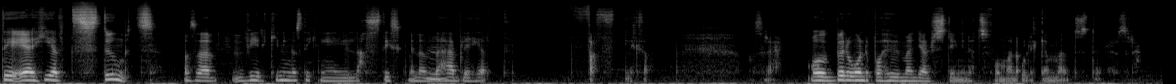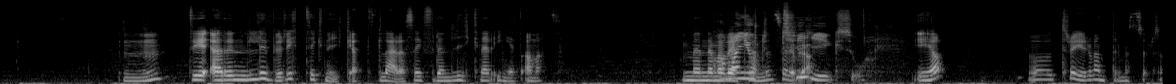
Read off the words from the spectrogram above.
Det är helt stumt. Alltså virkning och stickning är ju elastisk medan Mm. det här blir helt fast liksom. Och, sådär. Och beroende på hur man gör stygnet så får man olika mönster. Och sådär. Mm. Det är en lurig teknik att lära sig för den liknar inget annat. Men när man Har väl man kan gjort den så är det bra. tyg så? Ja. Och tröjor och vantar och mössor och så.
